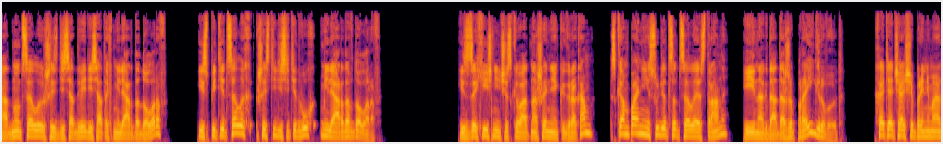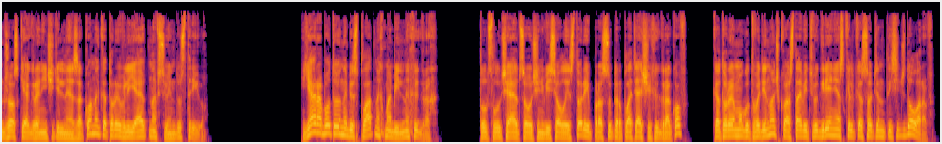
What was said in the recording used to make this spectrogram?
1,62 миллиарда долларов из 5,62 миллиардов долларов. Из-за хищнического отношения к игрокам с компанией судятся целые страны и иногда даже проигрывают, хотя чаще принимают жесткие ограничительные законы, которые влияют на всю индустрию. Я работаю на бесплатных мобильных играх. Тут случаются очень веселые истории про суперплатящих игроков, которые могут в одиночку оставить в игре несколько сотен тысяч долларов.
